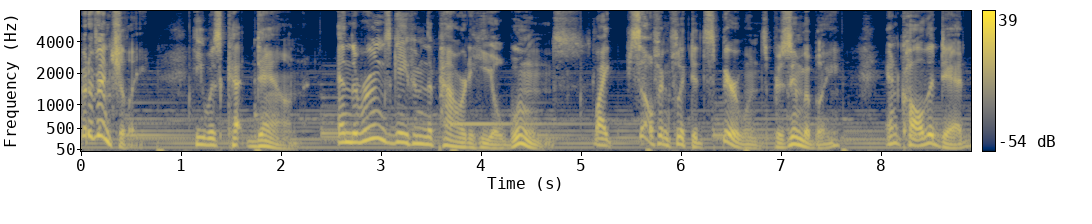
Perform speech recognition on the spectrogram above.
But eventually, he was cut down, and the runes gave him the power to heal wounds, like self inflicted spear wounds, presumably, and call the dead,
